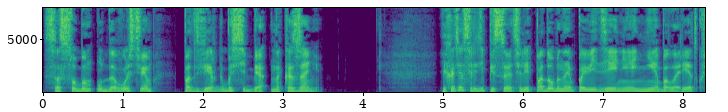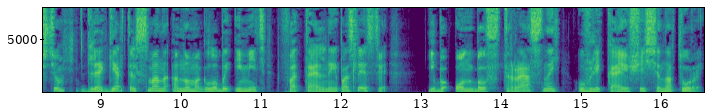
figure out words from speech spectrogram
с особым удовольствием подверг бы себя наказанию. И хотя среди писателей подобное поведение не было редкостью, для Гертельсмана оно могло бы иметь фатальные последствия, ибо он был страстной, увлекающейся натурой.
